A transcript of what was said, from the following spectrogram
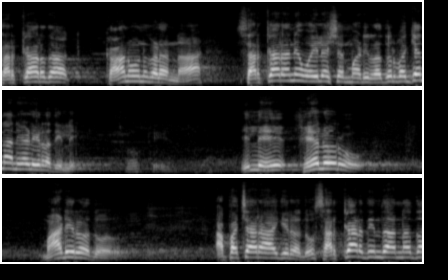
ಸರ್ಕಾರದ ಕಾನೂನುಗಳನ್ನು ಸರ್ಕಾರನೇ ವೈಲೇಷನ್ ಮಾಡಿರೋದ್ರ ಬಗ್ಗೆ ನಾನು ಹೇಳಿರೋದು ಇಲ್ಲಿ ಇಲ್ಲಿ ಫೇಲೂರು ಮಾಡಿರೋದು, ಅಪಚಾರ ಆಗಿರೋದು ಸರ್ಕಾರದಿಂದ ಅನ್ನೋದ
